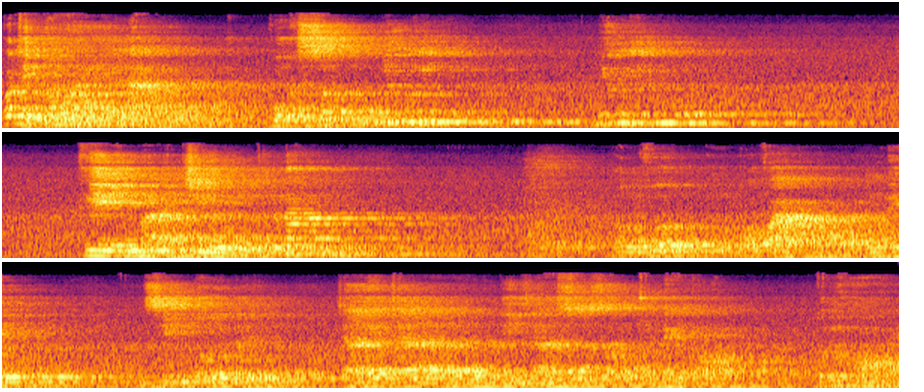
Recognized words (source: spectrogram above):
có thể nói là cuộc sống như ý như ý khi mà chiều thứ năm, ông vượng có vào, ông lên xin tôi về, cha cha đi ra sửa sống cho mẹ con. Tôi mới hỏi,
